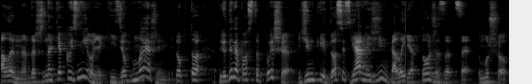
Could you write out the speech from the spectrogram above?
але надо ж знати якусь міру, якісь обмеження. Тобто людина просто пише: жінки досить. Я не жінка, але я теж за це. Тому що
